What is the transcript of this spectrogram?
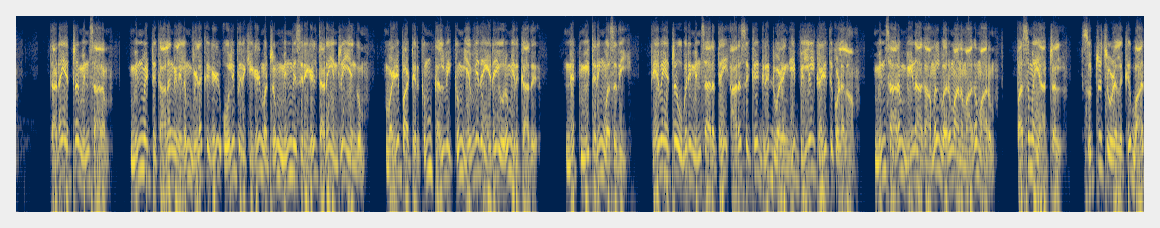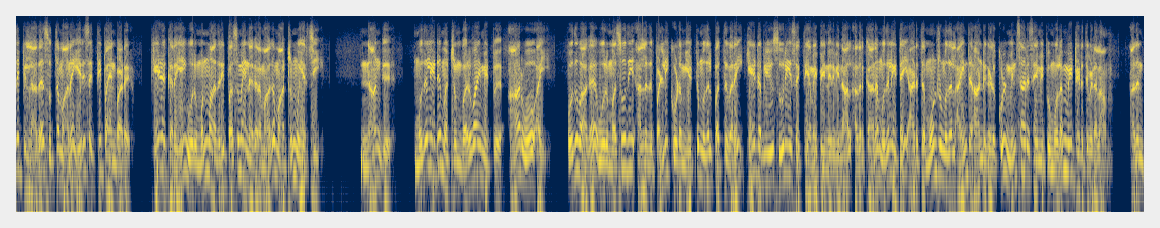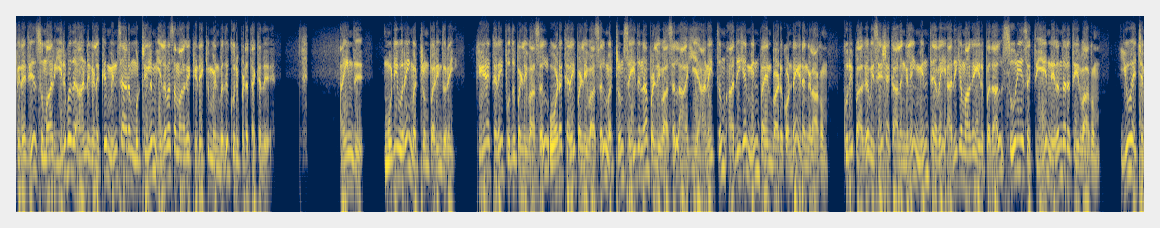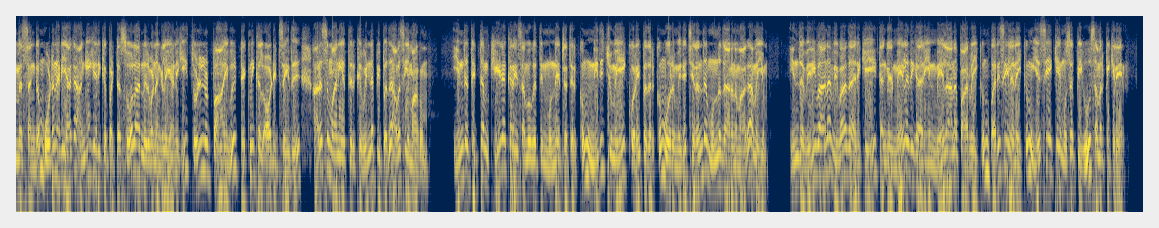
தடையற்ற மின்சாரம் மின்வெட்டு காலங்களிலும் விளக்குகள் ஒலிபெருக்கிகள் மற்றும் மின்விசிறிகள் தடையின்றி இயங்கும். வழிபாட்டிற்கும் கல்விக்கும் எவ்வித இடையூறும் இருக்காது. நெட் மீட்டரிங் வசதி. தேவையற்ற உபரி மின்சாரத்தை அரசுக்கு கிரிட் வழங்கி பில்லில் கழித்துக் கொள்ளலாம். மின்சாரம் வீணாகாமல் வருமானமாக மாறும். பசுமை ஆற்றல் சுற்றுச்சூழலுக்கு பாதிப்பில்லாத சுத்தமான எரிசக்தி பயன்பாடு. கீழக்கரையை ஒரு முன்மாதிரி பசுமை நகரமாக மாற்றும் முயற்சி. நான்கு முதலீடு மற்றும் வருவாய் மீட்பு ஆர்ஓஐ பொதுவாக ஒரு மசூதி அல்லது பள்ளிக்கூடம் எட்டு முதல் பத்து வரை கேடபிள்யூ சூரிய சக்தி அமைப்பை நிறுவினால் அதற்கான முதலீட்டை அடுத்த மூன்று முதல் ஐந்து ஆண்டுகளுக்குள் மின்சார சேமிப்பு மூலம் மீட்டெடுத்து விடலாம். அதன் பிறகு சுமார் இருபது ஆண்டுகளுக்கு மின்சாரம் முற்றிலும் இலவசமாக கிடைக்கும் என்பது குறிப்பிடத்தக்கது. ஐந்து முடிவுரை மற்றும் பரிந்துரை. கீழக்கரை புது பள்ளிவாசல் ஓடக்கரை பள்ளிவாசல் மற்றும் செய்தனா பள்ளிவாசல் ஆகிய அனைத்தும் அதிக மின் பயன்பாடு கொண்ட இடங்களாகும். குறிப்பாக விசேஷ காலங்களில் மின் தேவை அதிகமாக இருப்பதால் சூரிய சக்தியே நிரந்தர தீர்வாகும். யுஎச்எம்எஸ் சங்கம் உடனடியாக அங்கீகரிக்கப்பட்ட சோலார் நிறுவனங்களை அணுகி தொழில்நுட்ப ஆய்வு டெக்னிக்கல் ஆடிட் செய்து அரசு மானியத்திற்கு விண்ணப்பிப்பது அவசியமாகும். இந்த திட்டம் கீழக்கரை சமூகத்தின் முன்னேற்றத்திற்கும் நிதிச்சுமையை குறைப்பதற்கும் ஒரு மிகச்சிறந்த முன்னுதாரணமாக அமையும். இந்த விரிவான விவாத அறிக்கையை தங்கள் மேலதிகாரியின் மேலான பார்வைக்கும் பரிசீலனைக்கும் எஸ்ஏகே முசப்பிஹூ சமர்ப்பிக்கிறேன்.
